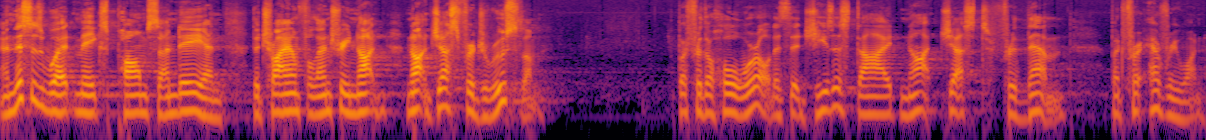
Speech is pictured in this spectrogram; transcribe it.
And this is what makes Palm Sunday and the triumphal entry not, not just for Jerusalem, but for the whole world. It's that Jesus died not just for them, but for everyone.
